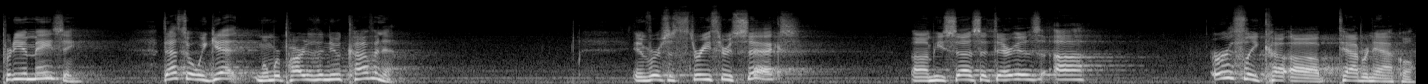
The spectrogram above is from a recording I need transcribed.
Pretty amazing. That's what we get when we're part of the new covenant in verses 3 through 6, um, he says that there is a earthly co- uh, tabernacle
